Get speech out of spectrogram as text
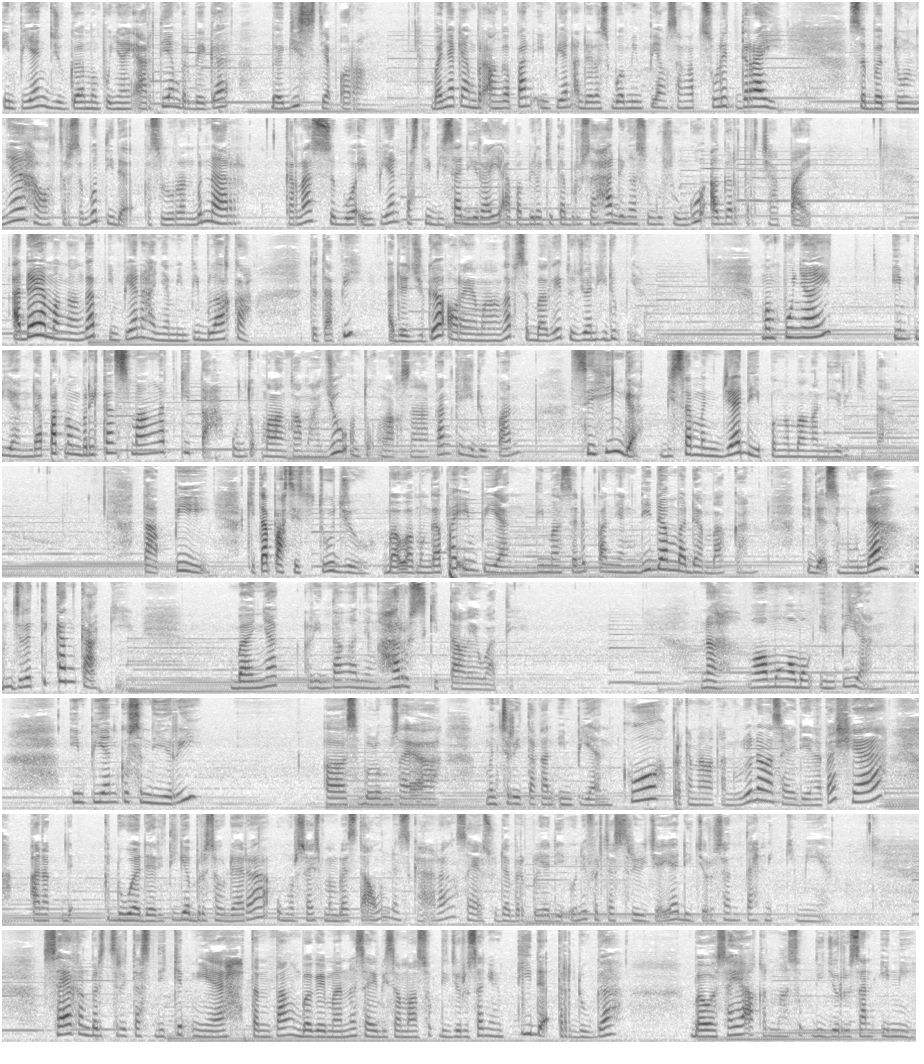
Impian juga mempunyai arti yang berbeda bagi setiap orang. Banyak yang beranggapan impian adalah sebuah mimpi yang sangat sulit diraih. Sebetulnya hal tersebut tidak keseluruhan benar. Karena sebuah impian pasti bisa diraih apabila kita berusaha dengan sungguh-sungguh agar tercapai. Ada yang menganggap impian hanya mimpi belaka, tetapi ada juga orang yang menganggap sebagai tujuan hidupnya. Mempunyai impian dapat memberikan semangat kita untuk melangkah maju untuk melaksanakan kehidupan sehingga bisa menjadi pengembangan diri kita. Tapi kita pasti setuju bahwa menggapai impian di masa depan yang didamba-dambakan tidak semudah menjeletikkan kaki. Banyak rintangan yang harus kita lewati. Nah, ngomong-ngomong impian, impianku sendiri uh, sebelum saya menceritakan impianku, perkenalkan dulu nama saya Diana Tasya, anak kedua dari tiga bersaudara, umur saya 19 tahun dan sekarang saya sudah berkuliah di Universitas Sriwijaya di jurusan Teknik Kimia. Saya akan bercerita sedikit nih ya tentang bagaimana saya bisa masuk di jurusan yang tidak terduga bahwa saya akan masuk di jurusan ini.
